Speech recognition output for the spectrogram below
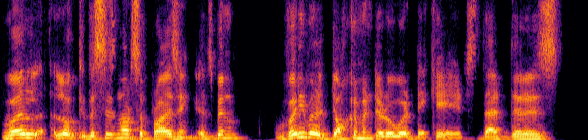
Well, look, this is not surprising. It's been very well documented over decades that there is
